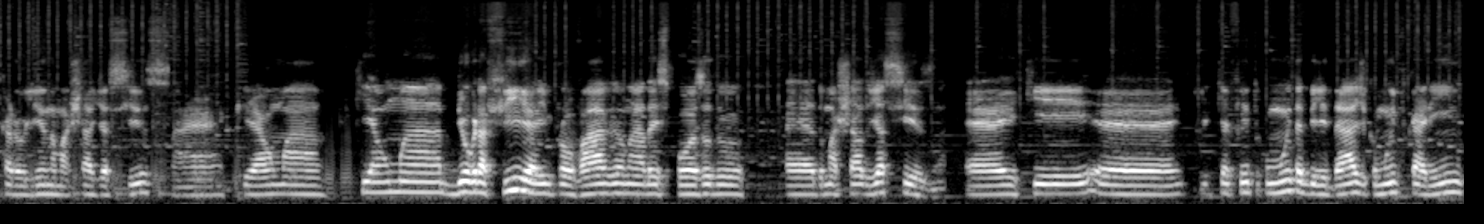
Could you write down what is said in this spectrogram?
Carolina Machado de Assis, né? que, é uma, que é uma biografia improvável né, da esposa do, é, do Machado de Assis. Né? É, que, é, que é feito com muita habilidade, com muito carinho,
